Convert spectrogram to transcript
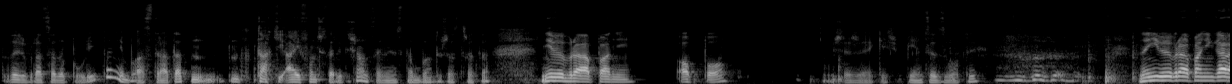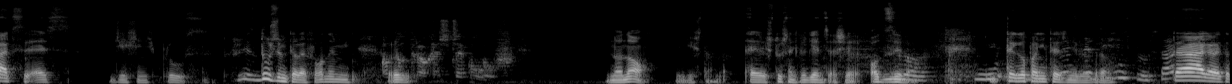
To też wraca do puli. To nie była strata. Taki iPhone 4000, więc to była duża strata. Nie wybrała pani Oppo. Myślę, że jakieś 500 zł. No i nie wybrała pani Galaxy S10 Plus. To już jest dużym telefonem i roz... Trochę szczegółów. No, no, widzisz tam, e, sztuczna inteligencja się odzywa. No, I tego pani też nie wybrała. 10 plus, tak? Tak, ale to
